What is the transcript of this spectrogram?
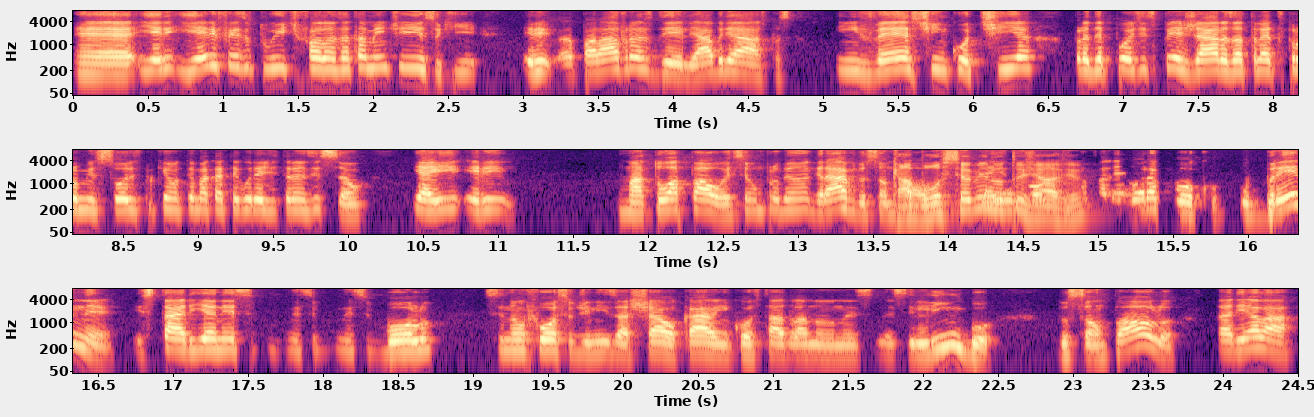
É, e, ele, e ele fez o tweet falando exatamente isso: que ele, palavras dele, abre aspas, investe em Cotia para depois despejar os atletas promissores porque não tem uma categoria de transição. E aí ele matou a pau. Esse é um problema grave do São Acabou Paulo. Acabou seu minuto já, viu? Eu falei agora há pouco. O Brenner estaria nesse, nesse, nesse bolo se não fosse o Diniz achar o cara encostado lá no, nesse, nesse limbo do São Paulo, estaria lá.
